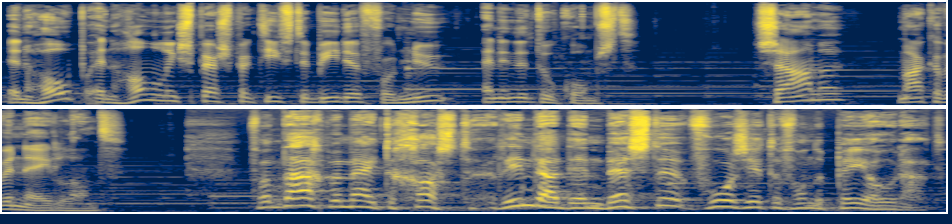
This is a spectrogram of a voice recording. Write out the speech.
en hoop en handelingsperspectief te bieden voor nu en in de toekomst. Samen maken we Nederland. Vandaag bij mij te gast Rinda den Beste, voorzitter van de PO-raad.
